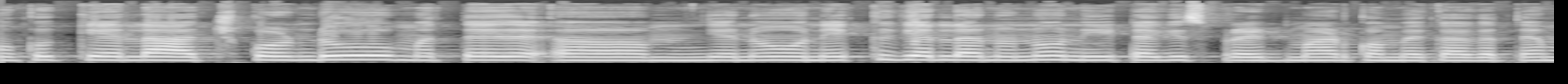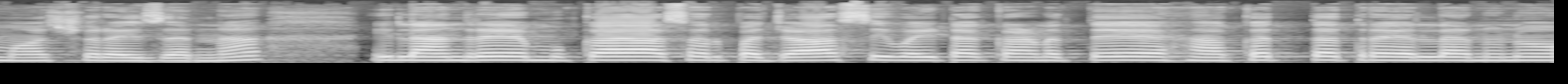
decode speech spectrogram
ಮುಖಕ್ಕೆ ಎಲ್ಲ ಹಚ್ಕೊಂಡು ಮತ್ತು ಏನು ನೆಕ್ಗೆಲ್ಲನೂ ನೀಟಾಗಿ ಸ್ಪ್ರೆಡ್ ಮಾಡ್ಕೊಬೇಕಾಗತ್ತೆ ಮಾಯಶ್ಚರೈಸರ್ನ ಇಲ್ಲಾಂದರೆ ಮುಖ ಸ್ವಲ್ಪ ಜಾಸ್ತಿ ವೈಟಾಗಿ ಕಾಣುತ್ತೆ ಕತ್ತತ್ರ ಎಲ್ಲನೂ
